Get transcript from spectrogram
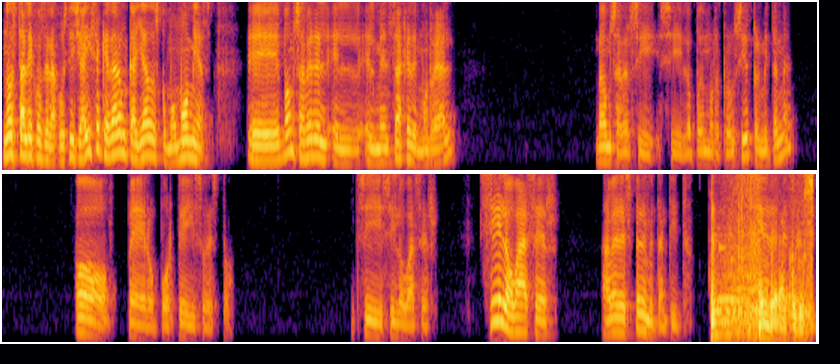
no está lejos de la justicia. Ahí se quedaron callados como momias. Eh, vamos a ver el, mensaje de Monreal. Vamos a ver si, si lo podemos reproducir. Permítanme. Oh, pero ¿por qué hizo esto? Sí, sí lo va a hacer. Sí lo va a hacer. A ver, espérenme tantito. en Veracruz.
